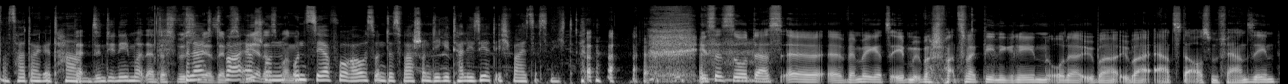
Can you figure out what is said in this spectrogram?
Was hat er getan? Dann sind die nicht mal, das wüssten Vielleicht ja selbst war er wir, schon uns sehr voraus und das war schon digitalisiert, ich weiß es nicht. Ist es so, dass äh, äh, wenn wir jetzt eben über Schwarzwaldklinik reden oder über, über Ärzte aus dem Fernsehen,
